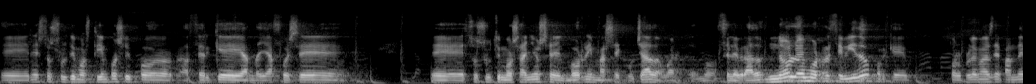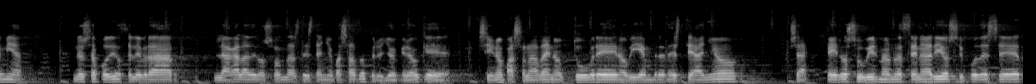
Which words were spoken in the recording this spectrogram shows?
eh, en estos últimos tiempos y por hacer que Andaya fuese eh, estos últimos años el morning más escuchado. Bueno, lo hemos celebrado. No lo hemos recibido porque por problemas de pandemia no se ha podido celebrar la gala de los Ondas de este año pasado, pero yo creo que si no pasa nada en octubre, noviembre de este año, o sea, espero subirme a un escenario, si puede ser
